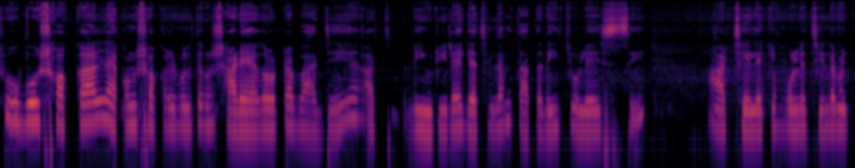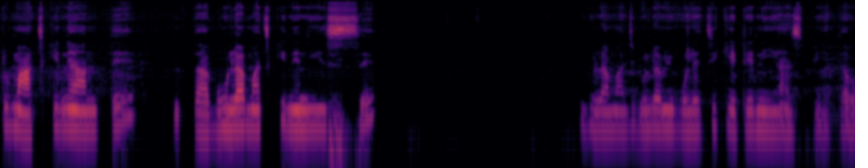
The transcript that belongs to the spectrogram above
শুভ সকাল। এখন সকাল বলতে এখন সাড়ে এগারোটা বাজে। আজ ডিউটিটায় গেছিলাম, তাড়াতাড়ি চলে এসেছি। আর ছেলেকে বলেছিলাম একটু মাছ কিনে আনতে। তা ভোলা মাছ কিনে নিয়ে এসছে। ভোলা মাছগুলো আমি বলেছি কেটে নিয়ে আসবি। তা ও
